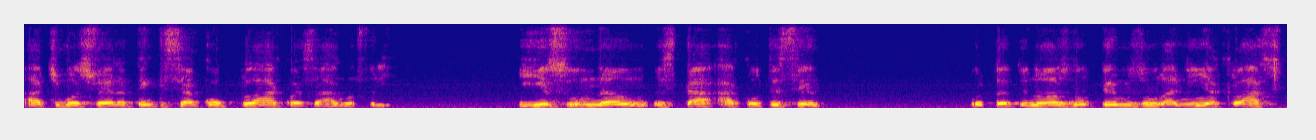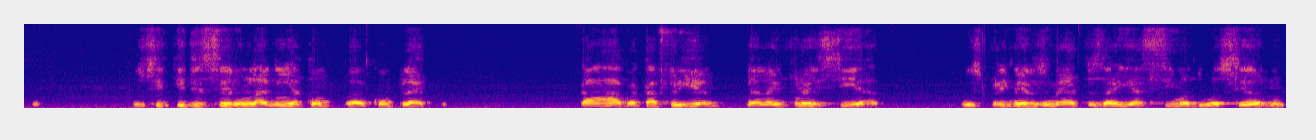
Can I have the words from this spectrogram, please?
A atmosfera tem que se acoplar com essa água fria. E isso não está acontecendo. Portanto, nós não temos um laninha clássico, no sentido de ser um laninha com, uh, completo. A água está fria, ela influencia os primeiros metros aí acima do oceano,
